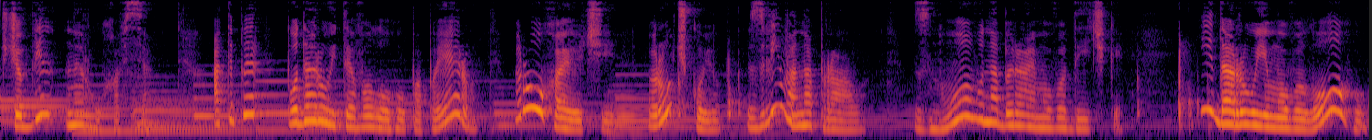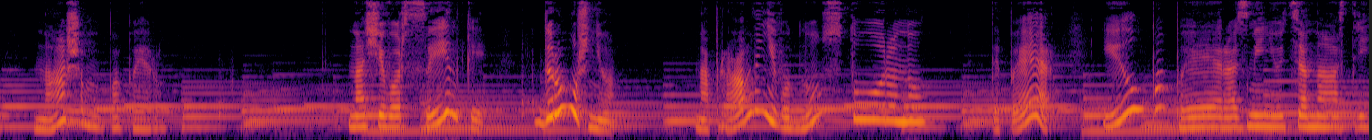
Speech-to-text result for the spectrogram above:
щоб він не рухався. А тепер подаруйте вологу паперу, рухаючи ручкою зліва направо. Знову набираємо водички і даруємо вологу нашому паперу. Наші ворсинки дружньо направлені в одну сторону. Тепер і у папера змінюється настрій.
